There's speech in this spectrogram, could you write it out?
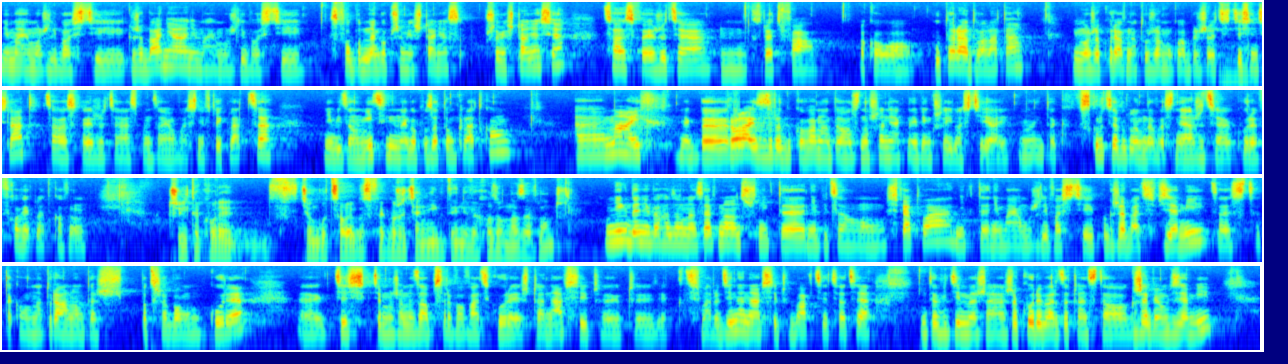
Nie mają możliwości grzebania, nie mają możliwości swobodnego przemieszczania, przemieszczania się. Całe swoje życie, mm, które trwa około półtora-dwa lata, Mimo, że kura w naturze mogłaby żyć 10 lat, całe swoje życie spędzają właśnie w tej klatce, nie widzą nic innego poza tą klatką. E, no a ich jakby rola jest zredukowana do znoszenia jak największej ilości jaj. No i tak w skrócie wygląda właśnie życie kury w chowie klatkowym. Czyli te kury w ciągu całego swojego życia nigdy nie wychodzą na zewnątrz? Nigdy nie wychodzą na zewnątrz, nigdy nie widzą światła, nigdy nie mają możliwości pogrzebać w ziemi, co jest taką naturalną też potrzebą kury. E, gdzieś, gdzie możemy zaobserwować kury jeszcze na wsi, czy, czy jak ktoś ma rodzinę na wsi, czy babcie, ciocie, to widzimy, że, że kury bardzo często grzebią w ziemi.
